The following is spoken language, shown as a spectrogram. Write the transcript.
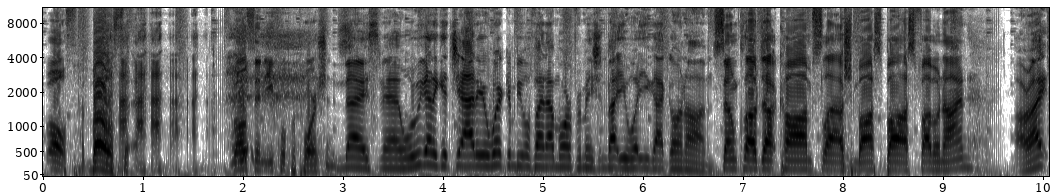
Both, both, both in equal proportions. nice, man. Well, we got to get you out of here. Where can people find out more information about you, what you got going on? SoundCloud.com slash MossBoss509. All right.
